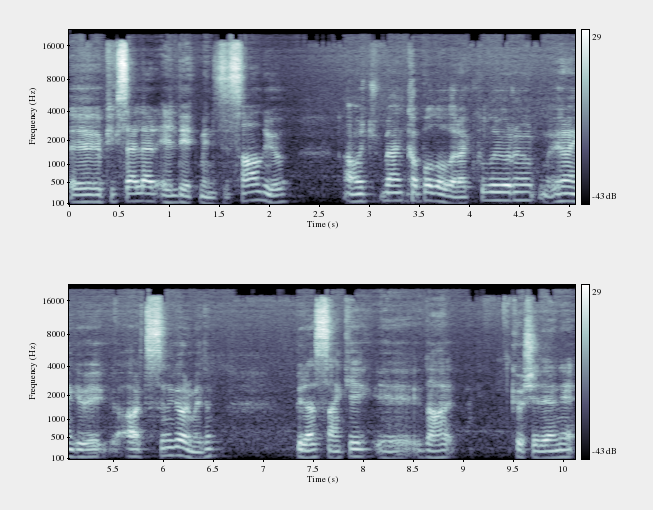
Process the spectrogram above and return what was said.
e, pikseller elde etmenizi sağlıyor. Ama ben kapalı olarak kullanıyorum. Herhangi bir artısını görmedim. Biraz sanki e, daha köşelerini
